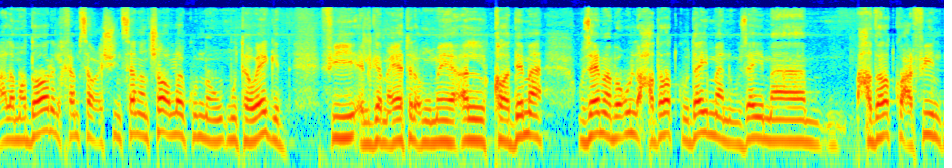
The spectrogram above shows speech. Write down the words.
على مدار ال 25 سنة. إن شاء الله يكون متواجد في الجمعيات العمومية القادمة. وزي ما بقول لحضراتكم دايما وزي ما حضراتكم عارفين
